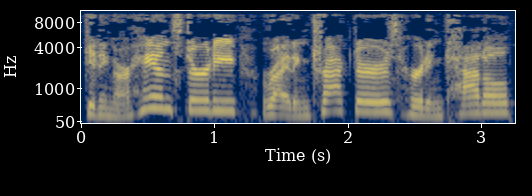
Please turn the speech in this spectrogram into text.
Getting our hands dirty, riding tractors, herding cattle.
